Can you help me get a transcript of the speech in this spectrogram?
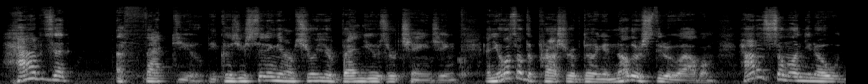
how does that affect you? Because you're sitting there, I'm sure your venues are changing, and you also have the pressure of doing another studio album. How does someone, you know,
